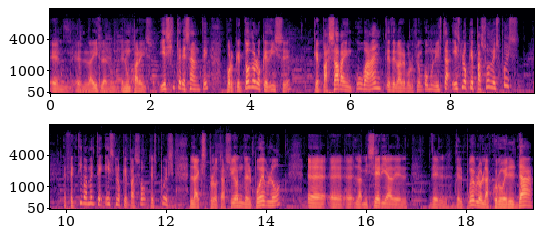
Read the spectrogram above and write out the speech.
en, la isla en un, paraíso. Y es interesante porque todo lo que dice que pasaba en Cuba antes de la revolución comunista es lo que pasó después. Efectivamente es lo que pasó después. La explotación del pueblo, eh, eh, eh, la miseria del, del pueblo, la crueldad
